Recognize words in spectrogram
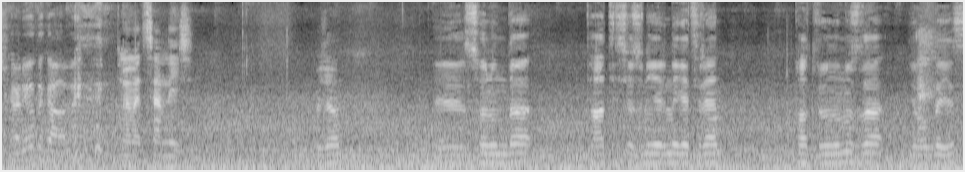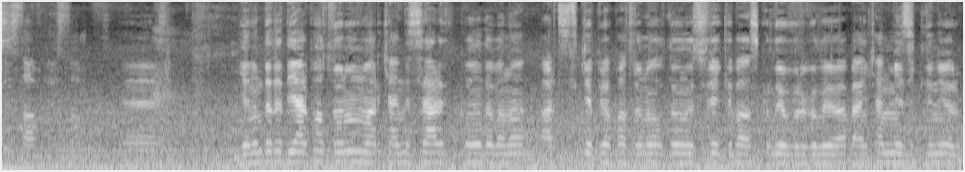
Çıkarıyorduk abi. Mehmet sendeyiz. Hocam e, sonunda tatil sözünü yerine getiren patronumuzla yoldayız. Estağfurullah, estağfurullah. E, yanımda da diğer patronum var. Kendisi her konuda bana artistlik yapıyor. Patron olduğunu sürekli baskılıyor, vurguluyor. Ben kendime ezikleniyorum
